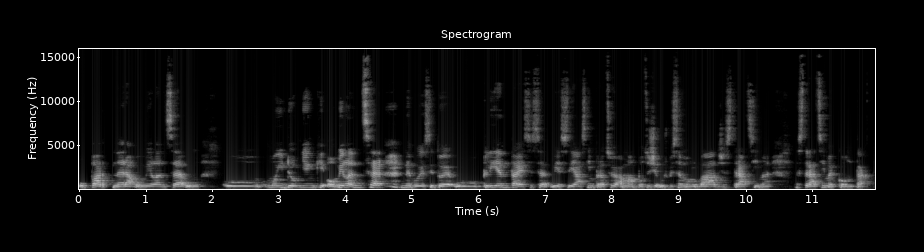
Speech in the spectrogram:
u partnera, u milence, u, u mojí domněnky o milence, nebo jestli to je u klienta, jestli, se, jestli já s ním pracuji a mám pocit, že už by se mohl bát, že ztrácíme, ztrácíme kontakt.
